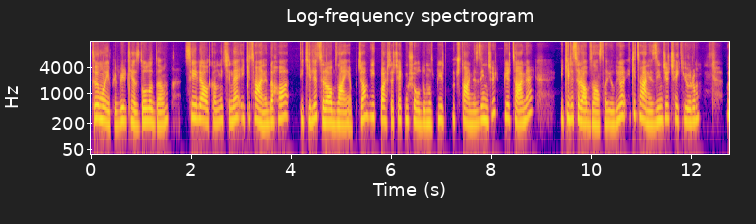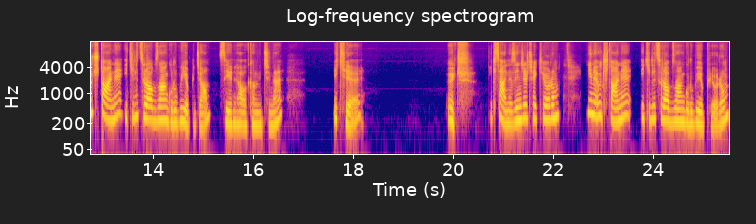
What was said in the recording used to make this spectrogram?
Tığma ipi bir kez doladım. Sihirli halkanın içine 2 tane daha ikili trabzan yapacağım. İlk başta çekmiş olduğumuz bir üç tane zincir, bir tane ikili trabzan sayılıyor. İki tane zincir çekiyorum. Üç tane ikili trabzan grubu yapacağım sihirli halkanın içine. 2 3 2 tane zincir çekiyorum. Yine 3 tane ikili trabzan grubu yapıyorum.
